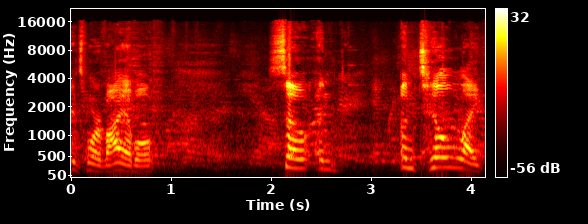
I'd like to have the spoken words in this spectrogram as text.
it's more viable. So, un until like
